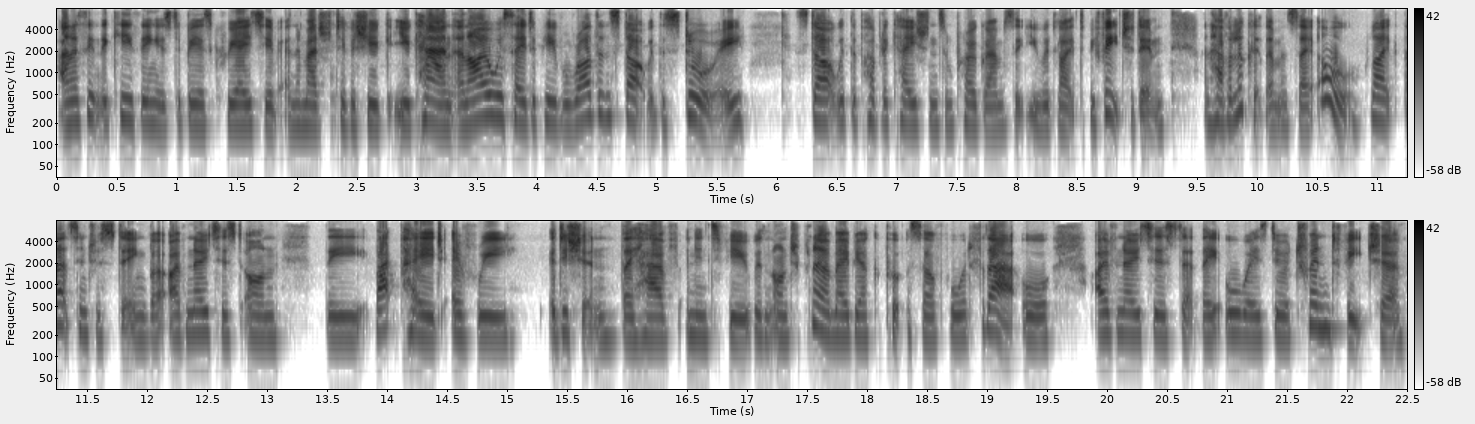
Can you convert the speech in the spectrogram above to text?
And I think the key thing is to be as creative and imaginative as you you can. And I always say to people, rather than start with the story, start with the publications and programs that you would like to be featured in, and have a look at them and say, oh, like that's interesting. But I've noticed on the back page every edition they have an interview with an entrepreneur maybe i could put myself forward for that or i've noticed that they always do a trend feature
